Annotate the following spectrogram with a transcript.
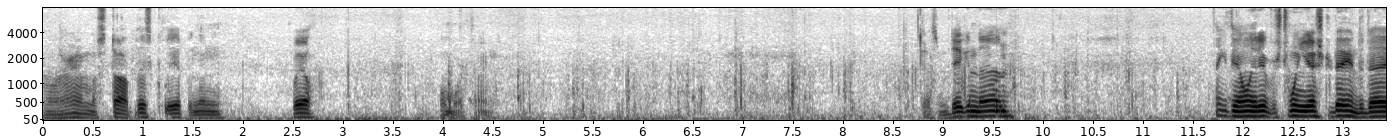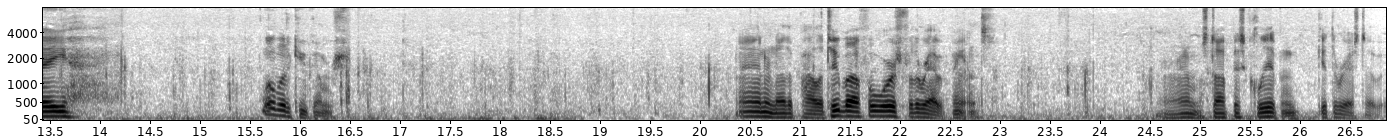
All right, I'm gonna stop this clip and then, well, one more thing. Got some digging done. I think the only difference between yesterday and today, a little bit of cucumbers. And another pile of 2x4s for the rabbit pens. All right, I'm gonna stop this clip and get the rest of it.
